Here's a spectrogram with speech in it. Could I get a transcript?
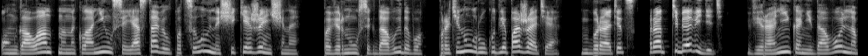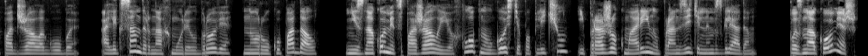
Он галантно наклонился и оставил поцелуй на щеке женщины. Повернулся к Давыдову, протянул руку для пожатия. «Братец, рад тебя видеть!» Вероника недовольно поджала губы. Александр нахмурил брови, но руку подал. Незнакомец пожал ее, хлопнул гостя по плечу и прожег Марину пронзительным взглядом. «Познакомишь?»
